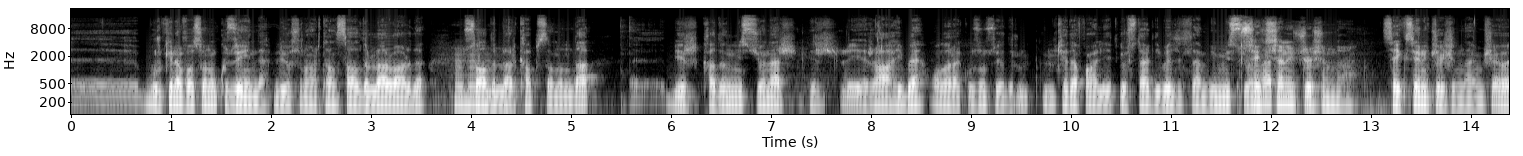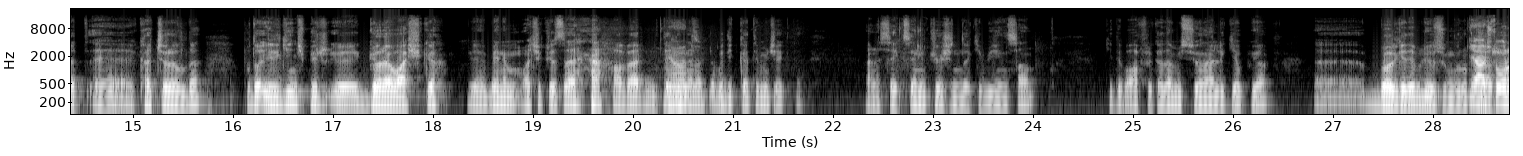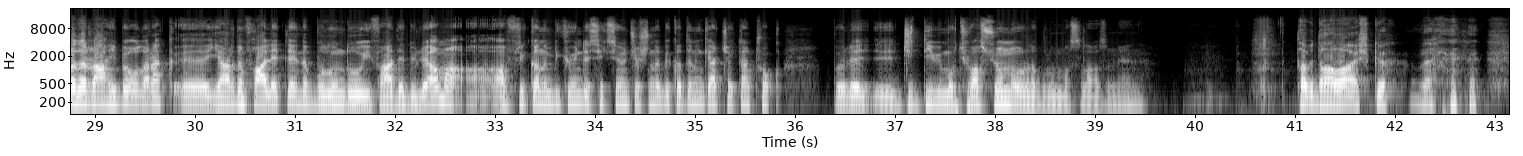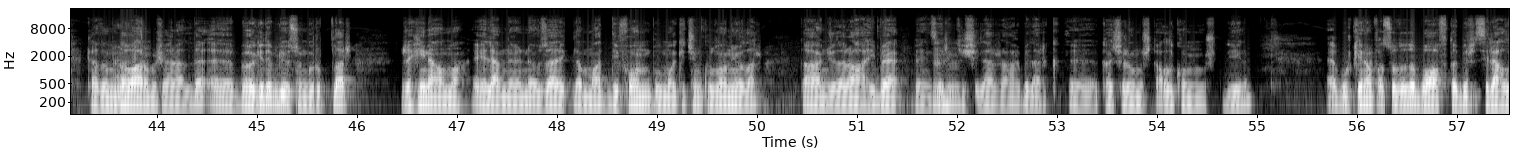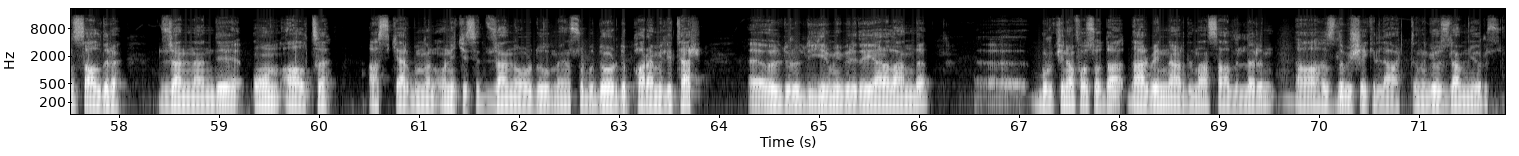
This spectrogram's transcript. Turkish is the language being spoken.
Burkina Faso'nun kuzeyinde biliyorsun artan saldırılar vardı. Hı Bu saldırılar kapsamında e, bir kadın misyoner, bir e, rahibe olarak uzun süredir ül- ülkede faaliyet gösterdiği belirtilen bir misyoner 83 yaşında. 83 yaşındaymış evet e, kaçırıldı. Bu da ilginç bir e, görev aşkı. E, Benim açıkçası haber niteliğinden Evet. öte bu dikkatimi çekti. Hani 83 yaşındaki bir insan gidip Afrika'da misyonerlik yapıyor. E, bölgede biliyorsun gruplar. Ya işte orada rahibe olarak e, yardım faaliyetlerinde bulunduğu ifade ediliyor ama Afrika'nın bir köyünde 83 yaşında bir kadının gerçekten çok böyle e, ciddi bir motivasyonla orada bulunması lazım yani. Tabii dava aşkı kadında Evet. varmış herhalde. E, bölgede biliyorsun gruplar rehin alma eylemlerini özellikle maddi fon bulmak için kullanıyorlar. Daha önce de rahibe benzeri Hı hı. kişiler, rahibeler e, kaçırılmıştı, alıkonulmuştu diyelim. E, Burkina Faso'da da bu hafta bir silahlı saldırı düzenlendi. 16 asker bunların 12'si düzenli ordu mensubu 4'ü paramiliter e, öldürüldü. 21'i de yaralandı. E, Burkina Faso'da darbenin ardından saldırıların daha hızlı bir şekilde arttığını gözlemliyoruz.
